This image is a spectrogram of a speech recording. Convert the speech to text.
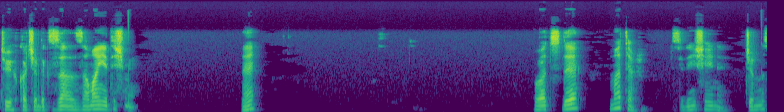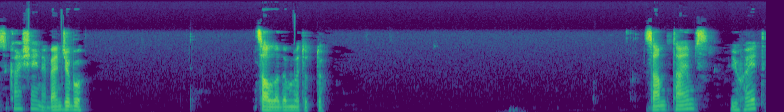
Tüh kaçırdık. Z zaman yetişmiyor. Ne? What's the matter? İstediğin şey ne? Canını sıkan şey ne? Bence bu. Salladım ve tuttu. Sometimes you hate.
